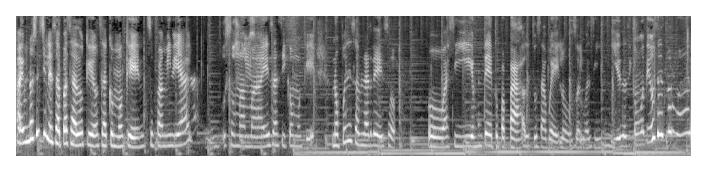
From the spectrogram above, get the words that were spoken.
Ay, no sé si les ha pasado que, o sea, como que en su familia, su mamá es así como que no puedes hablar de eso. O así, enfrente de tu papá o de tus abuelos o algo así. Y es así como, Dios, es normal.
